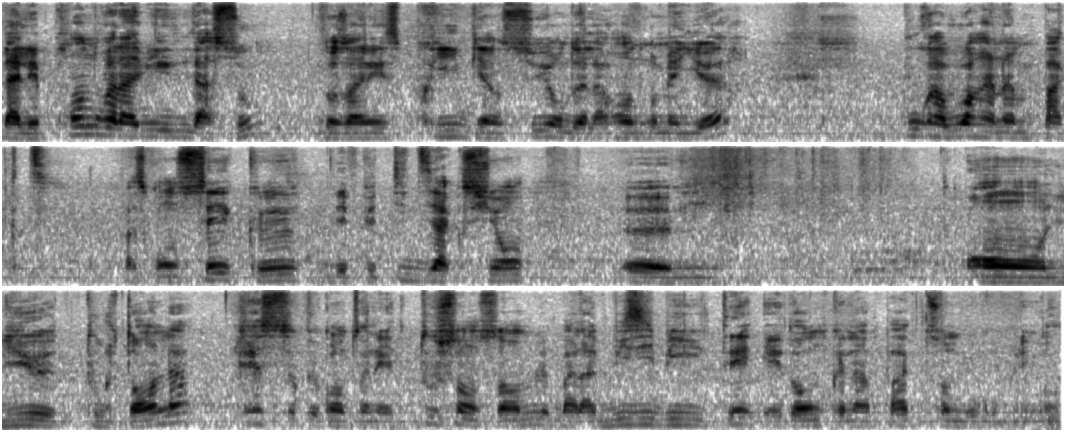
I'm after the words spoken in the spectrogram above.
d'aller prendre la ville d'assaut, dans un esprit bien sûr de la rendre meilleure, pour avoir un impact. Parce qu'on sait que des petites actions euh, ont lieu tout le temps là, reste que quand on est tous ensemble, bah, la visibilité et donc l'impact sont beaucoup plus grands.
